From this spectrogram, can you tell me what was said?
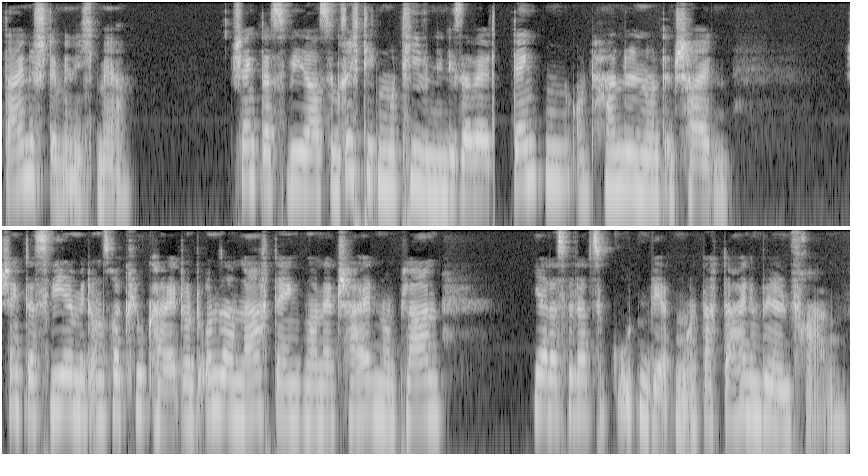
deine Stimme nicht mehr. Schenk, dass wir aus den richtigen Motiven in dieser Welt denken und handeln und entscheiden. Schenk, dass wir mit unserer Klugheit und unserem Nachdenken und Entscheiden und Planen, ja, dass wir dazu Guten wirken und nach deinem Willen fragen.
